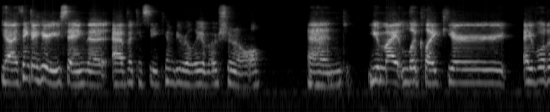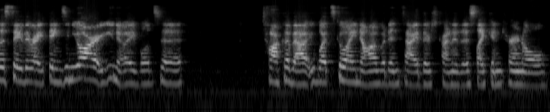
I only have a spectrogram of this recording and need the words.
Yeah i think i hear you saying that advocacy can be really emotional and you might look like you're able to say the right things and you are you know able to talk about what's going on but inside there's kind of this like internal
